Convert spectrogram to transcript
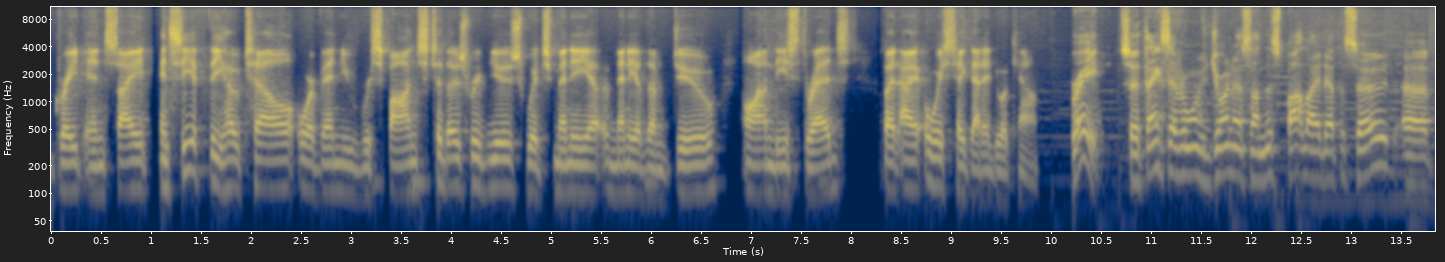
great insight and see if the hotel or venue responds to those reviews, which many, many of them do on these threads. But I always take that into account. Great. So thanks everyone for joining us on this spotlight episode of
